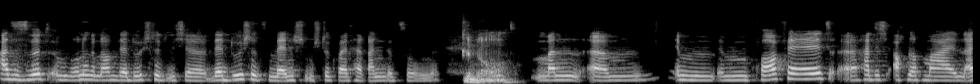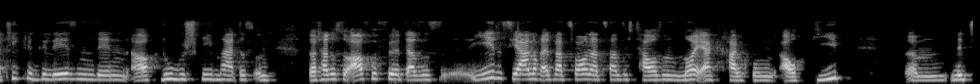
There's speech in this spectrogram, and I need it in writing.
Also es wird im Grunde genommen der durchschnittliche, der Durchschnittsmensch ein Stück weit herangezogen. Ne? Genau. Und man ähm, im, im Vorfeld äh, hatte ich auch noch mal einen Artikel gelesen, den auch du geschrieben hattest und dort hattest du aufgeführt, dass es jedes Jahr noch etwa 220.000 Neuerkrankungen auch gibt ähm, mit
